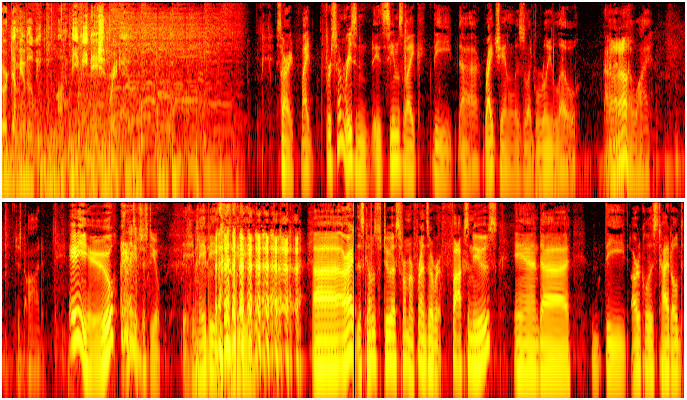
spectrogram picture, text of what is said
your dummy of the week on BV Nation Radio. Sorry, my for some reason it seems like the uh, right channel is like really low. I don't I don't know. know why. just odd. Anywho, I think it's just you. Maybe. maybe. uh, all right. This comes to us from our friends over at Fox News. And uh, the article is titled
